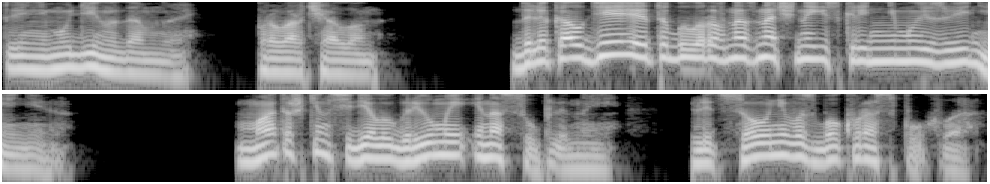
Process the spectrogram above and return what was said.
«Ты не муди надо мной», — проворчал он. Для колдея это было равнозначно искреннему извинению. Матушкин сидел угрюмый и насупленный. Лицо у него сбоку распухло.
